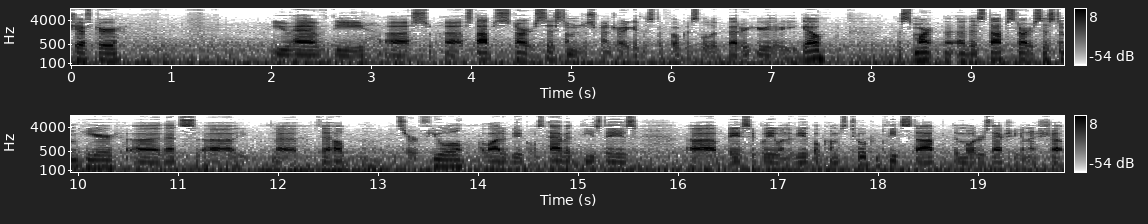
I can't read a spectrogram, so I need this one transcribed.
Shifter, you have the uh, uh, stop start system. I'm just gonna try to get this to focus a little bit better here. There you go. The smart, uh, the stop start system here, uh, that's uh, uh, to help conserve fuel. A lot of vehicles have it these days. basically, when the vehicle comes to a complete stop, the motor's actually gonna shut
